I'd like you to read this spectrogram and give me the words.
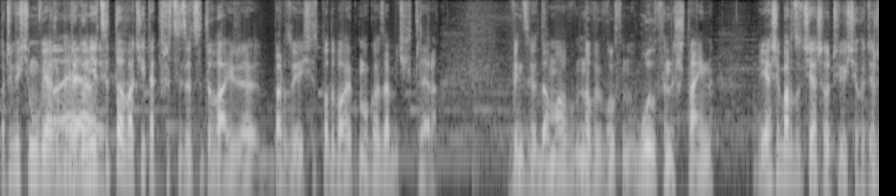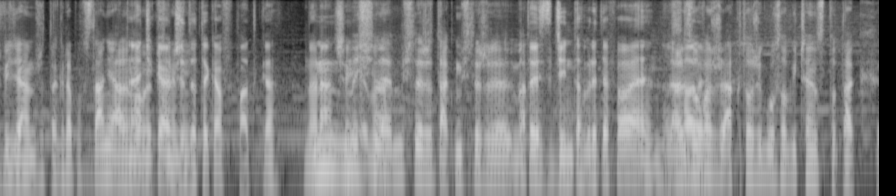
Oczywiście mówiła, żeby tego nie cytować i tak wszyscy zacytowali, że bardzo jej się spodobało, jak mogła zabić Hitlera. Więc wiadomo, nowy Wolfen, Wolfenstein. Ja się bardzo cieszę oczywiście, chociaż wiedziałem, że ta gra powstanie, ale Ale mamy ciekawe, czy przynajmniej- to taka wpadka. No raczej myślę, chyba. Myślę, że tak, myślę, że... Bo to jest Dzień Dobry TVN, no ale sorry. zauważ, że aktorzy głosowi często tak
